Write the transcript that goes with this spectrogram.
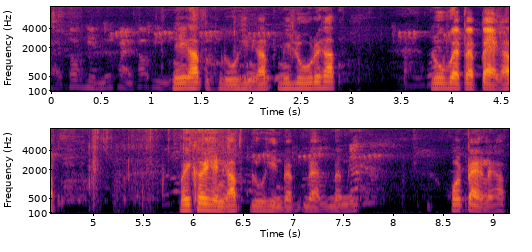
ถ่ายเข้าหินหรือถ่ายเข้าหินนี่ครับรูหินครับ มีรูด้วยครับ รูแบบแปลกๆครับ ไม่เคยเห็นครับ รูหินแบบแบบแบบนี้โคตรแปลกเลยครับ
